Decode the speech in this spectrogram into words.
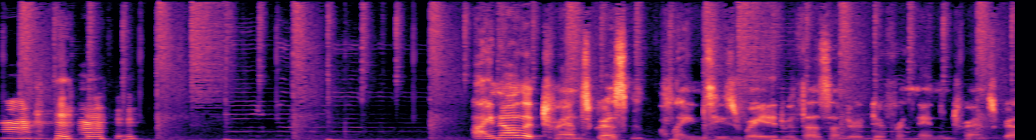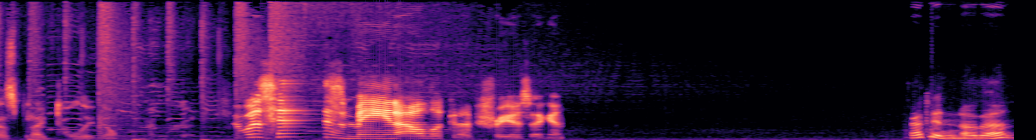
I know that Transgress claims he's raided with us under a different name than Transgress, but I totally don't remember it. It was his main. I'll look it up for you a second. I didn't know that.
